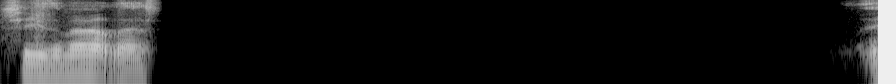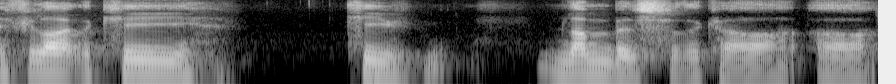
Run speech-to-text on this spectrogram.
see them out there. If you like, the key key numbers for the car are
